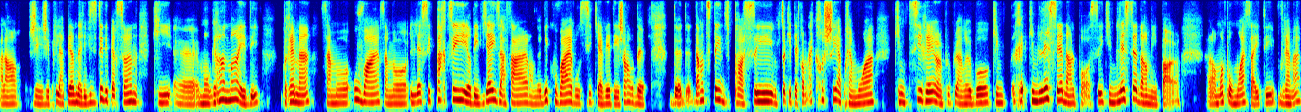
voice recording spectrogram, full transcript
Alors, j'ai pris la peine d'aller visiter des personnes qui euh, m'ont grandement aidé, vraiment, ça m'a ouvert, ça m'a laissé partir des vieilles affaires. On a découvert aussi qu'il y avait des genres de, d'entités du passé ça, qui étaient comme accrochées après moi, qui me tiraient un peu vers le bas, qui me, qui me laissaient dans le passé, qui me laissaient dans mes peurs. Alors moi, pour moi, ça a été vraiment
